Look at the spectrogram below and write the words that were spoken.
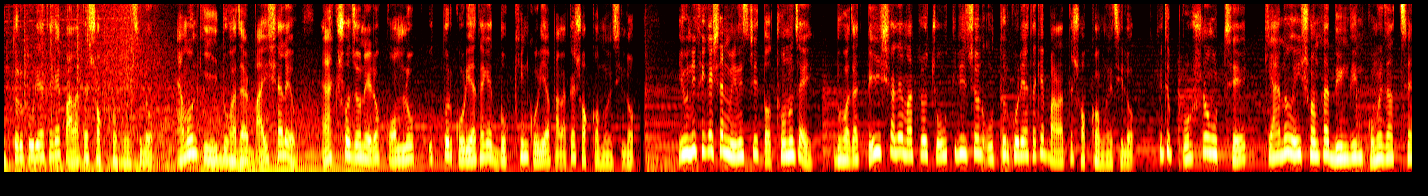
উত্তর কোরিয়া থেকে পালাতে সক্ষম হয়েছিল। এমনকি দু হাজার বাইশ সালেও একশো জনেরও কম লোক উত্তর কোরিয়া থেকে দক্ষিণ কোরিয়া পালাতে সক্ষম হয়েছিল। ইউনিফিকেশন মিনিস্ট্রির তথ্য অনুযায়ী দু হাজার তেইশ সালে মাত্র চৌত্রিশ জন উত্তর কোরিয়া থেকে বাড়াতে সক্ষম হয়েছিল। কিন্তু প্রশ্ন উঠছে, কেন এই সংখ্যা দিন দিন কমে যাচ্ছে?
